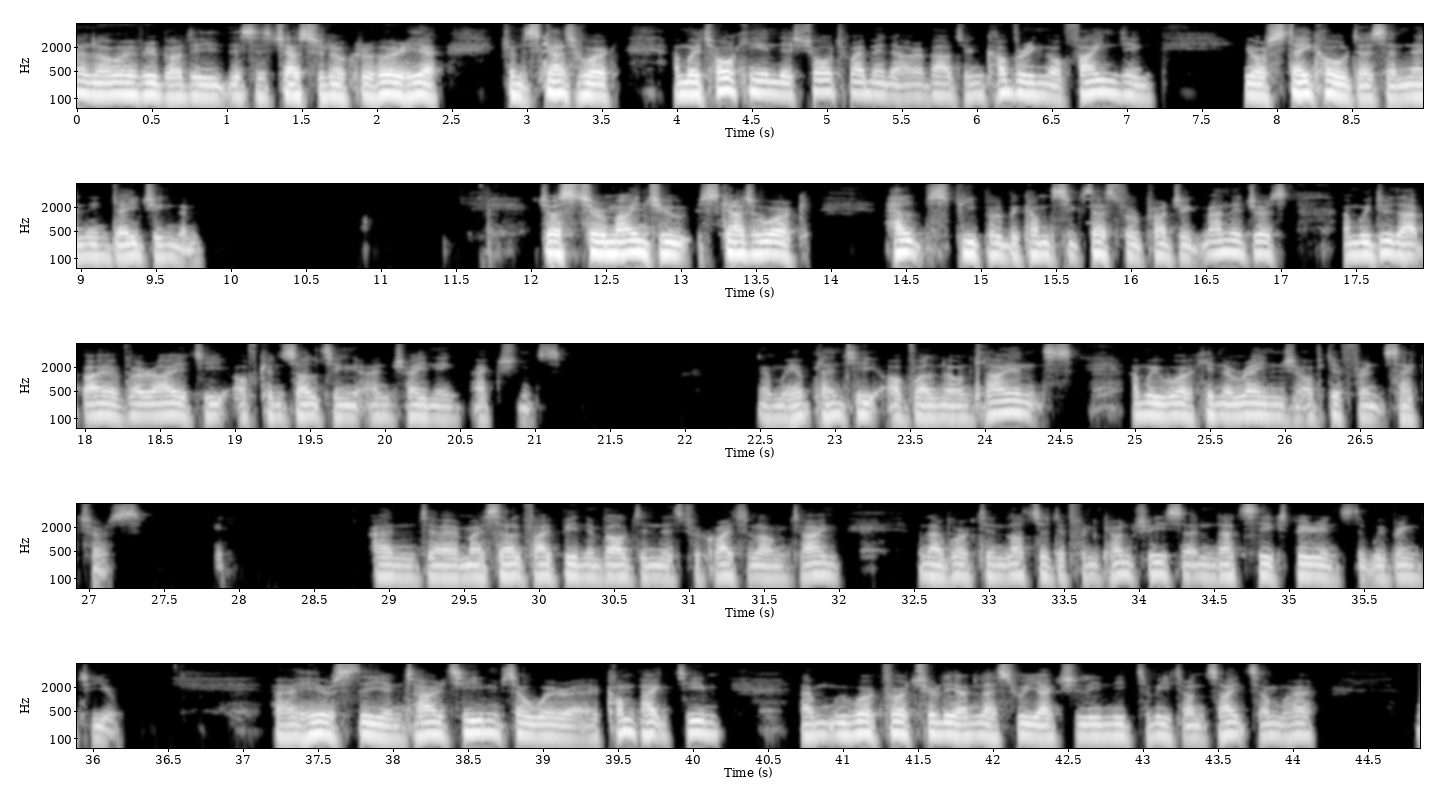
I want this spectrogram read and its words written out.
Hello, everybody. This is Justin O'Croher here from Scatterwork, and we're talking in this short webinar about uncovering or finding your stakeholders and then engaging them. Just to remind you, Scatterwork helps people become successful project managers, and we do that by a variety of consulting and training actions. And we have plenty of well-known clients, and we work in a range of different sectors and uh, myself, I've been involved in this for quite a long time and I've worked in lots of different countries and that's the experience that we bring to you. Uh, here's the entire team. So we're a compact team and we work virtually unless we actually need to meet on site somewhere.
